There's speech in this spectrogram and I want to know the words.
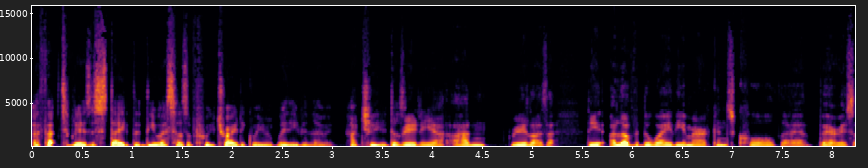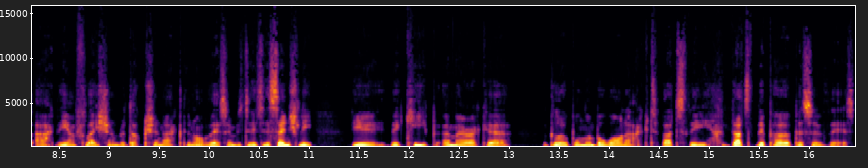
effectively as a state that the US has a free trade agreement with, even though it actually doesn't. Really, yeah, I hadn't realised that. The, I love the way the Americans call their various act, the Inflation Reduction Act, and all this. And it's, it's essentially the the Keep America Global Number One Act. That's the that's the purpose of this.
